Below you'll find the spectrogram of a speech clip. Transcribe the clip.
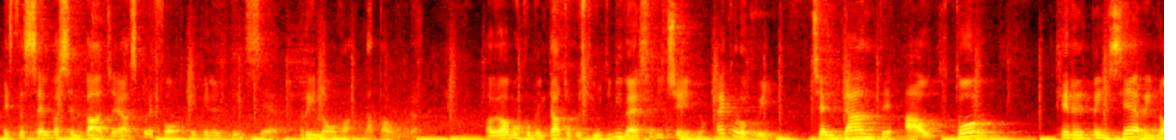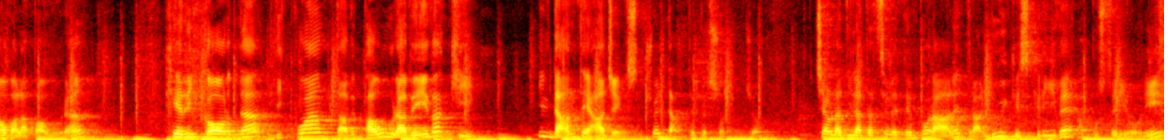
esta selva selvaggia e aspra e forte che nel pensiero rinnova la paura. Avevamo commentato questi ultimi versi dicendo, eccolo qui, c'è il Dante autor che nel pensiero rinnova la paura, che ricorda di quanta paura aveva chi? Il Dante agens, cioè il Dante personaggio. C'è una dilatazione temporale tra lui che scrive a posteriori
